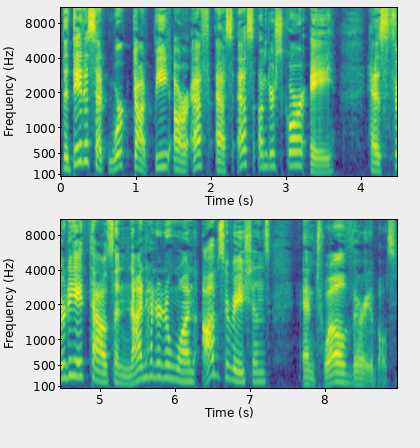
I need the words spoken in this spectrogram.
The dataset work.brfss underscore A has 38,901 observations and 12 variables.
